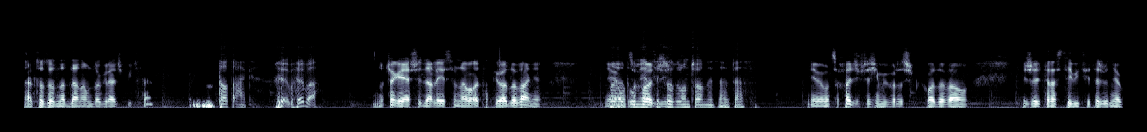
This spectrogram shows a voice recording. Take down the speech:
Ale to to na- da nam dograć bitwę? To tak, Chy- chyba. No czekaj, ja jeszcze dalej jestem na etapie ładowania. Nie wiem o co u mnie jesteś chodzi. rozłączony cały czas. Nie wiem o co chodzi, wcześniej mi bardzo szybko ładowało. Jeżeli teraz w tej bitwie też będę miał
